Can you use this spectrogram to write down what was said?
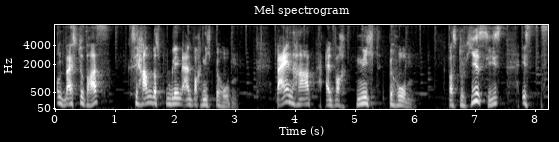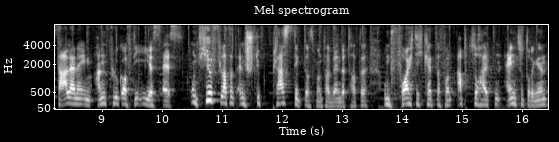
Und weißt du was? Sie haben das Problem einfach nicht behoben. Beinhart einfach nicht behoben. Was du hier siehst, ist Starliner im Anflug auf die ISS. Und hier flattert ein Stück Plastik, das man verwendet hatte, um Feuchtigkeit davon abzuhalten, einzudringen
